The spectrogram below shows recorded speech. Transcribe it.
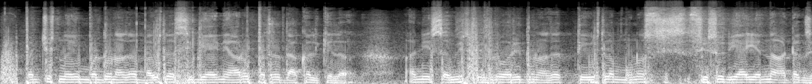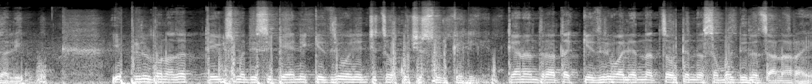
पंचवीस नोव्हेंबर दोन हजार बावीसला सी बी आयने आरोपपत्र दाखल केलं. आणि सव्वीस फेब्रुवारी दोन हजार तेवीसला मनोज सिसोदिया यांना अटक झाली. एप्रिल दोन हजार तेवीसमध्ये सी बी आयने केजरीवाल यांची चौकशी सुरू केली. त्यानंतर आता केजरीवाल यांना चौथ्यांदा समज दिलं जाणार आहे.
